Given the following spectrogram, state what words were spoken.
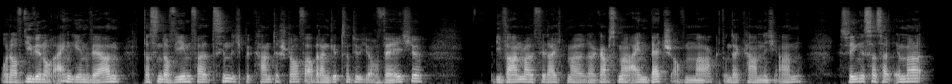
oder auf die wir noch eingehen werden, das sind auf jeden Fall ziemlich bekannte Stoffe, aber dann gibt es natürlich auch welche, die waren mal vielleicht mal, da gab es mal einen Batch auf dem Markt und der kam nicht an. Deswegen ist das halt immer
